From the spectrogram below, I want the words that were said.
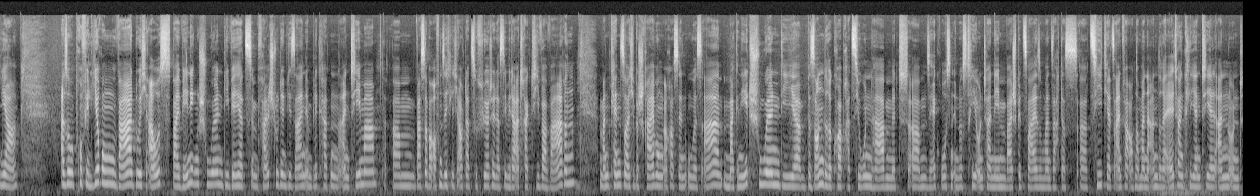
Ja, also Profilierung war durchaus bei wenigen Schulen, die wir jetzt im Fallstudiendesign im Blick hatten, ein Thema, ähm, was aber offensichtlich auch dazu führte, dass sie wieder attraktiver waren. Man kennt solche Beschreibungen auch aus den USA, Magnetschulen, die besondere Kooperationen haben mit ähm, sehr großen Industrieunternehmen beispielsweise. Man sagt, das äh, zieht jetzt einfach auch nochmal eine andere Elternklientel an und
